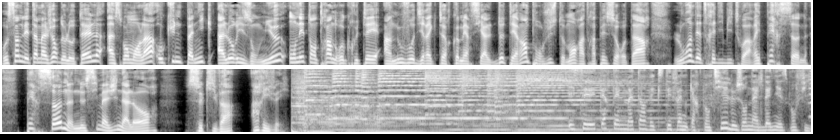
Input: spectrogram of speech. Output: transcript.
Au sein de l'état-major de l'hôtel, à ce moment-là, aucune panique à l'horizon. Mieux, on est en train de recruter un nouveau directeur commercial de terrain pour justement rattraper ce retard, loin d'être rédhibitoire. Et personne, personne ne s'imagine alors ce qui va arriver. Et c'est RTL Matin avec Stéphane Carpentier, le journal d'Agnès Bonfillon.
